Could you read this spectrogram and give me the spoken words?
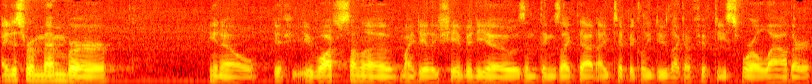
I just remember, you know, if you watch some of my daily shave videos and things like that, I typically do like a 50 swirl lather,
